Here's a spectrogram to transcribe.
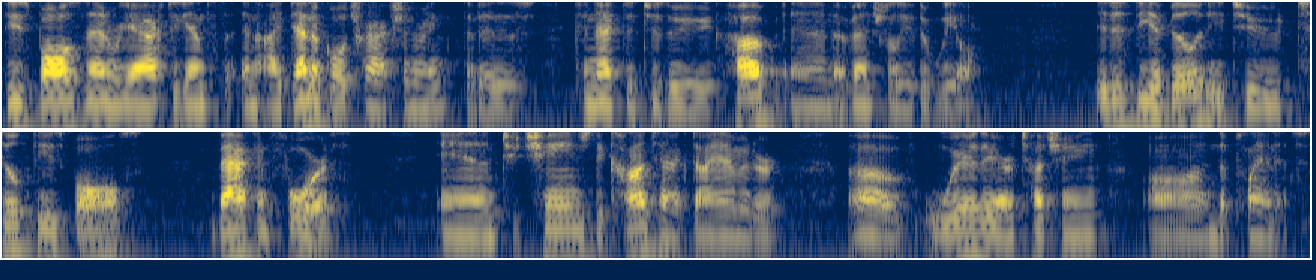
These balls then react against an identical traction ring that is connected to the hub and eventually the wheel. It is the ability to tilt these balls back and forth and to change the contact diameter of where they are touching on the planets.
